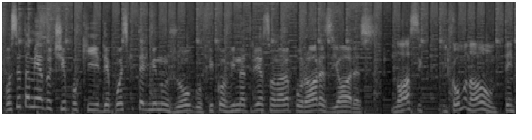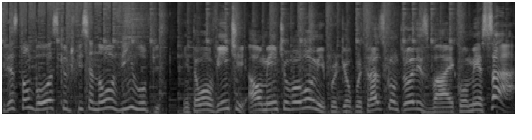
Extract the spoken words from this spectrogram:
você também é do tipo que depois que termina um jogo, fica ouvindo a trilha sonora por horas e horas? Nossa, e como não? Tem trilhas tão boas que o difícil é não ouvir em loop. Então, ouvinte, aumente o volume, porque o Por Trás dos Controles vai começar!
